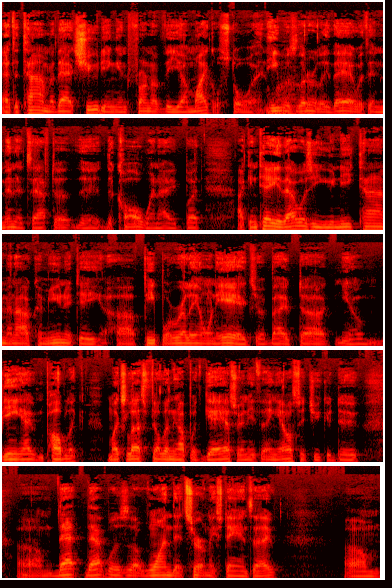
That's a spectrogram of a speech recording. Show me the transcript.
at the time of that shooting in front of the uh, Michaels store, and he wow. was literally there within minutes after the the call went out. But I can tell you that was a unique time in our community. Uh, people really on edge about uh, you know being out in public, much less filling up with gas or anything else that you could do. Um, that that was uh, one that certainly stands out. Um,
